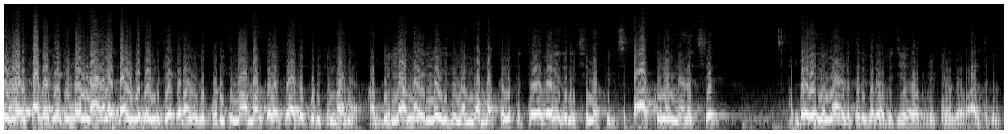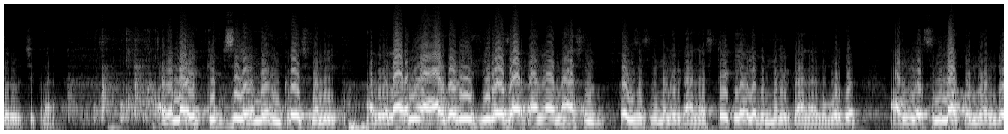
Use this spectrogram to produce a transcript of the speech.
ஒவ்வொரு கதை கேட்கும்போது நாங்களே பயந்து பயந்து கேட்கறோம். இது பிடிக்குமா மக்களுக்கு? அது பிடிக்குமான்னு. அப்படி இல்லாம இல்ல இது நம்ம மக்களுக்கு தேவை. இது நிச்சயமா கிட்ஸ் பார்க்கணும்னு நினைச்சு தைரியமா எடுத்திருக்கிற விஜய் அவர்களுக்கு என்னுடைய வாழ்த்துக்கள் தெரிவிச்சுக்கிறேன். அதே மாதிரி கிட்ஸு வந்து என்கரேஜ் பண்ணி அது எல்லாருமே ஆல்ரெடி ஹீரோஸாக இருக்காங்க. நேஷனல் பிரைசஸ் வின் பண்ணியிருக்காங்க. ஸ்டேட் லெவலில் வின் பண்ணியிருக்காங்கும் போது அவங்கள சினிமா கொண்டு வந்து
